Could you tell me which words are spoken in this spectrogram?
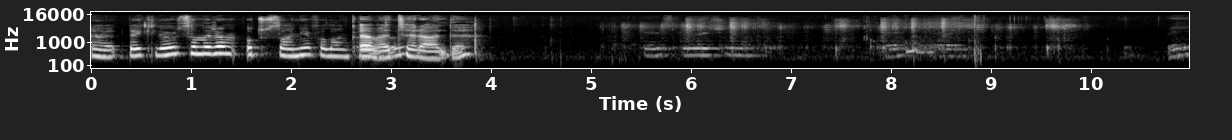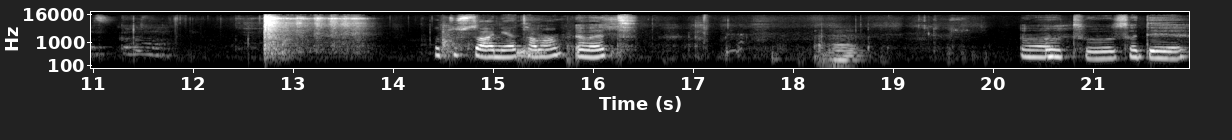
Evet bekliyoruz. Sanırım 30 saniye falan kaldı. Evet herhalde. Göstereyim. 30 saniye tamam. Evet. Ee, 30 hadi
